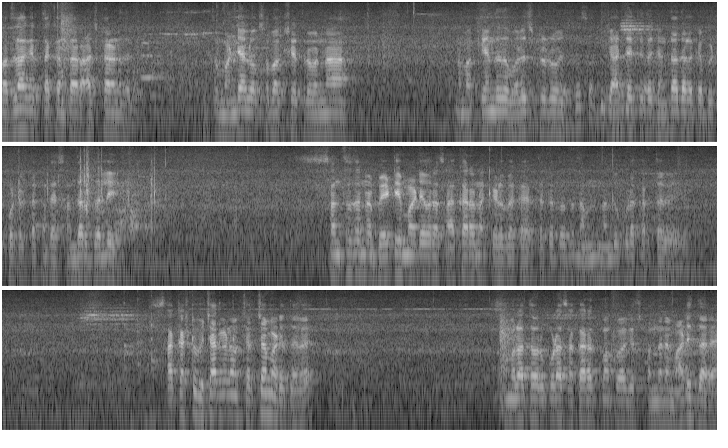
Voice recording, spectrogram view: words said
ಬದಲಾಗಿರ್ತಕ್ಕಂಥ ರಾಜಕಾರಣದಲ್ಲಿ. ಮತ್ತು ಮಂಡ್ಯ ಲೋಕಸಭಾ ಕ್ಷೇತ್ರವನ್ನು ನಮ್ಮ ಕೇಂದ್ರದ ವರಿಷ್ಠರು ಜಾತ್ಯತೀತ ಜನತಾದಳಕ್ಕೆ ಬಿಟ್ಕೊಟ್ಟಿರ್ತಕ್ಕಂಥ ಸಂದರ್ಭದಲ್ಲಿ ಸಂಸದನ್ನು ಭೇಟಿ ಮಾಡಿ ಅವರ ಸಹಕಾರವನ್ನು ಕೇಳಬೇಕಾಗಿರ್ತಕ್ಕಂಥದ್ದು ನಮ್ಮ ನಂದು ಕೂಡ ಕರ್ತವ್ಯ ಇದೆ. ಸಾಕಷ್ಟು ವಿಚಾರಗಳನ್ನ ನಾವು ಚರ್ಚೆ ಮಾಡಿದ್ದೇವೆ. ಸುಮಲತಾ ಅವರು ಕೂಡ ಸಕಾರಾತ್ಮಕವಾಗಿ ಸ್ಪಂದನೆ ಮಾಡಿದ್ದಾರೆ.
